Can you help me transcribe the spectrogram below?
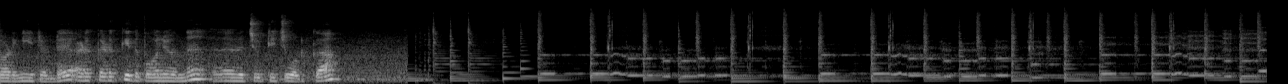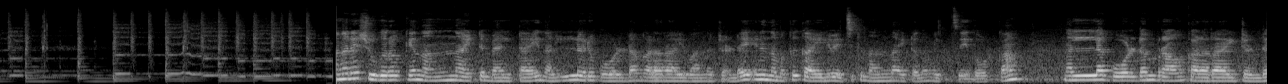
തുടങ്ങിയിട്ടുണ്ട്. ഇടയ്ക്കിടയ്ക്ക് ഇതുപോലെ ഒന്ന് ചുറ്റിച്ചു കൊടുക്കുക. അങ്ങനെ ഷുഗറൊക്കെ നന്നായിട്ട് മെൽറ്റായി നല്ലൊരു ഗോൾഡൻ കളറായി വന്നിട്ടുണ്ട്. ഇനി നമുക്ക് കയ്യിൽ വെച്ചിട്ട് നന്നായിട്ടൊന്ന് മിക്സ് ചെയ്ത് കൊടുക്കാം. നല്ല ഗോൾഡൻ ബ്രൗൺ കളറായിട്ടുണ്ട്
